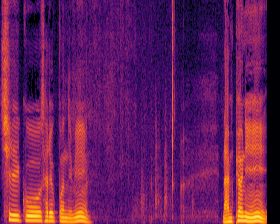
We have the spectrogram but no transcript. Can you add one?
7946번님이 남편이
